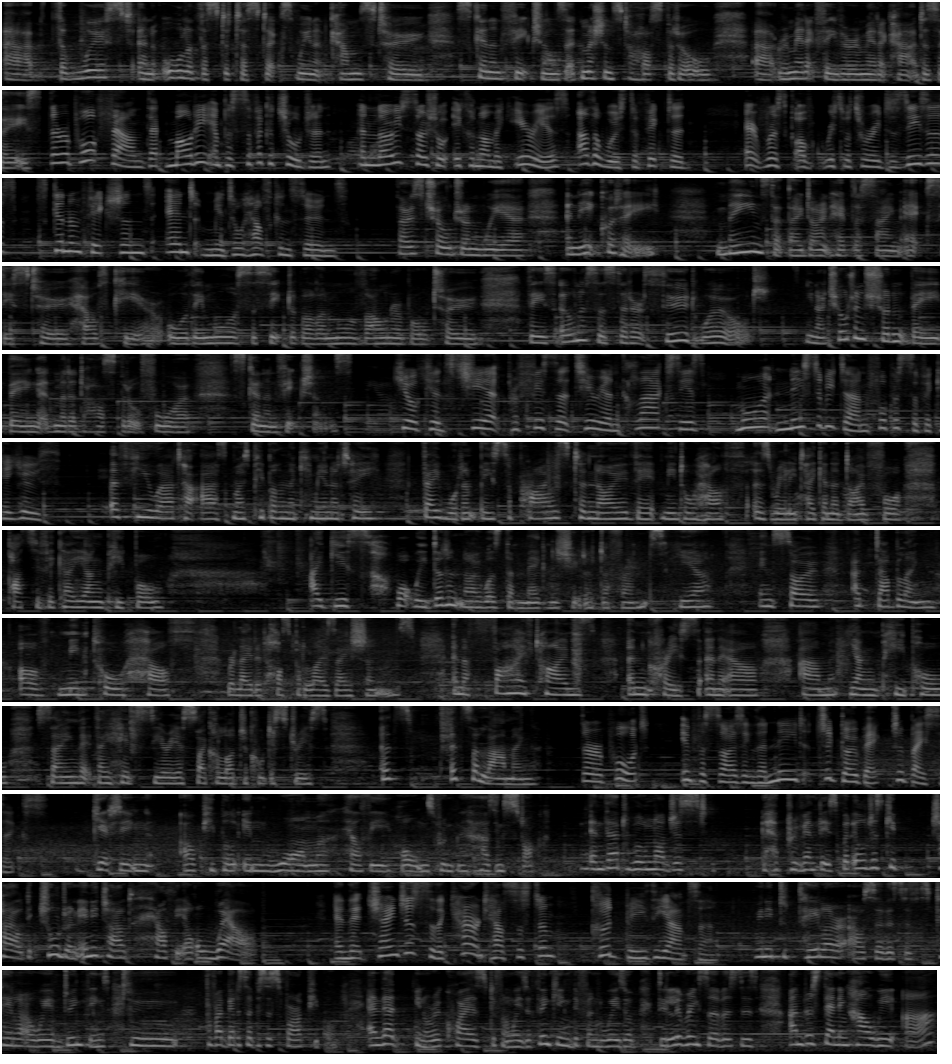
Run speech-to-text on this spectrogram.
Uh, the worst in all of the statistics when it comes to skin infections, admissions to hospital, uh, rheumatic fever, rheumatic heart disease. The report found that Māori and Pacifica children in low socio-economic areas are the worst affected, at risk of respiratory diseases, skin infections, and mental health concerns. Those children where inequity means that they don't have the same access to healthcare or they're more susceptible and more vulnerable to these illnesses that are third world. You know, children shouldn't be being admitted to hospital for skin infections. Cure Kids chair Professor Terryann Clark says more needs to be done for Pacifica youth. If you were to ask most people in the community, they wouldn't be surprised to know that mental health is really taken a dive for Pacifica young people. I guess what we didn't know was the magnitude of difference here. And so, a doubling of mental health related hospitalisations and a five times increase in our um, young people saying that they had serious psychological distress. It's, it's alarming. The report emphasising the need to go back to basics. Getting our people in warm, healthy homes from the housing stock. And that will not just prevent this, but it'll just keep child, children, any child healthy or well. And that changes to the current health system could be the answer. We need to tailor our services, tailor our way of doing things to provide better services for our people. And that, you know, requires different ways of thinking, different ways of delivering services, understanding how we are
